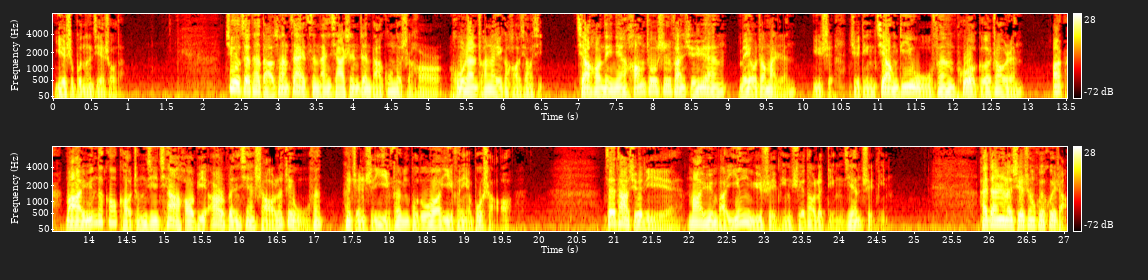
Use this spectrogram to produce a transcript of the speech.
也是不能接受的。就在他打算再次南下深圳打工的时候，忽然传来一个好消息。恰好那年杭州师范学院没有招满人，于是决定降低五分破格招人。而马云的高考成绩恰好比二本线少了这五分，真是一分不多，一分也不少。在大学里，马云把英语水平学到了顶尖水平，还担任了学生会会长。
